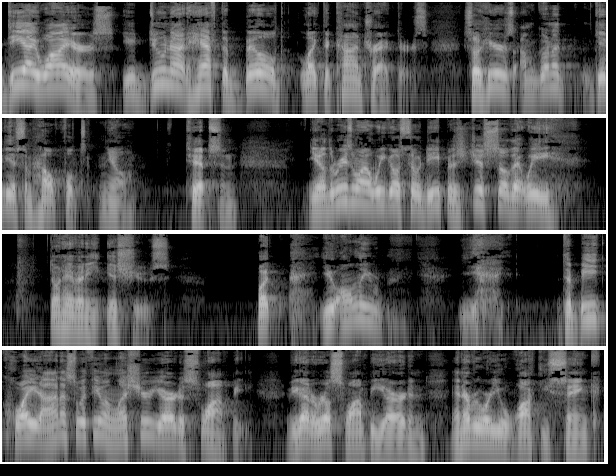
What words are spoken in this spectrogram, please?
DIYers, you do not have to build like the contractors. So here's, I'm going to give you some helpful, you know, tips. And, you know, the reason why we go so deep is just so that we don't have any issues. But you only, to be quite honest with you, unless your yard is swampy, if you got a real swampy yard and, and everywhere you walk you sink,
